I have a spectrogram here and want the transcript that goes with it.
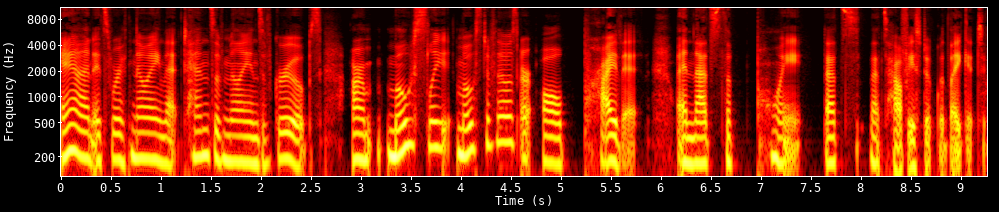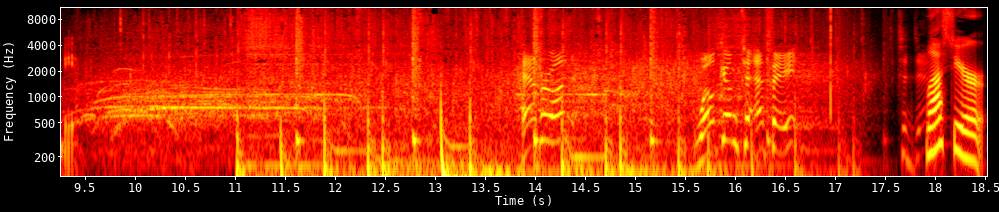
And it's worth knowing that tens of millions of groups are mostly most of those are all private. And that's the point. That's that's how Facebook would like it to be. Welcome to F8. Today- Last year,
